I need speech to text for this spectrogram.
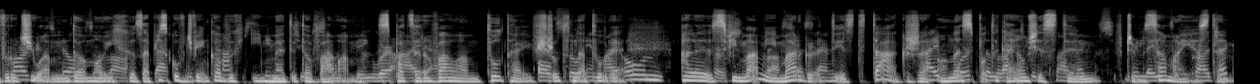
Wróciłam do moich zapisków dźwiękowych i medytowałam. Spacerowałam tutaj wśród natury. Ale z filmami Margaret jest tak, że one spotykają się z tym, w czym sama jestem.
